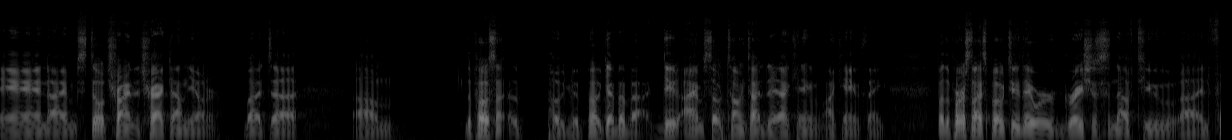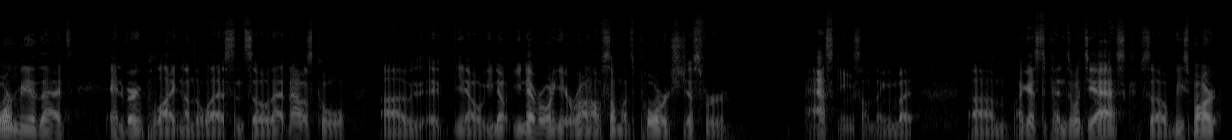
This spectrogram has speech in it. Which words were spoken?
and I'm still trying to track down the owner. But uh, um, the post, uh, dude, I am so tongue tied today. I can't, even, I can't even think. But the person I spoke to, they were gracious enough to uh, inform me of that, and very polite nonetheless. And so that that was cool. Uh, it, you know, you know, you never want to get run off someone's porch just for asking something, but um, I guess depends what you ask. So be smart.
